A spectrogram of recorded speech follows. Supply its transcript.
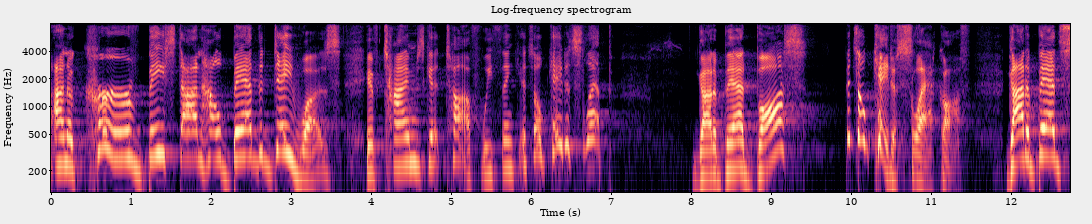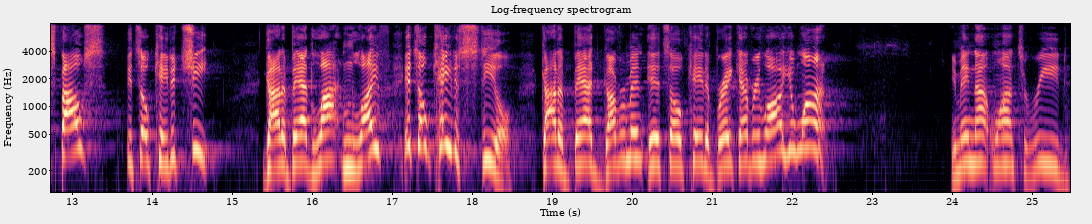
on a curve based on how bad the day was. If times get tough, we think it's okay to slip. Got a bad boss? It's okay to slack off. Got a bad spouse? It's okay to cheat. Got a bad lot in life? It's okay to steal. Got a bad government? It's okay to break every law you want. You may not want to read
